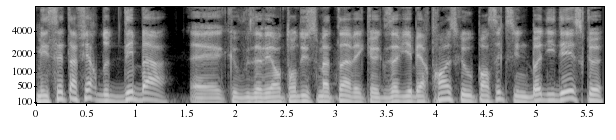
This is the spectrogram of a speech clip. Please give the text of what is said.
Mais cette affaire de débat euh, que vous avez entendu ce matin avec euh, Xavier Bertrand, est-ce que vous pensez que c'est une bonne idée? Est-ce que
